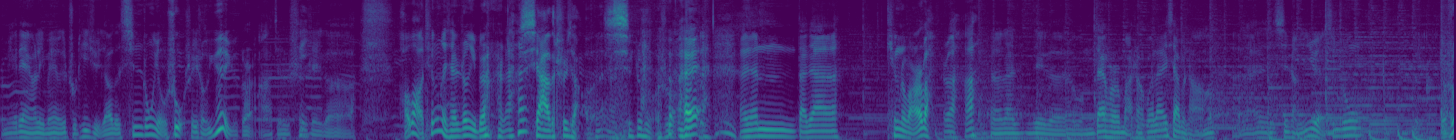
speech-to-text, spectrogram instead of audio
这么一个电影，里面有一个主题曲叫做《心中有数》，是一首粤语歌啊，就是这个好不好听的先扔一边儿来。瞎子吃饺子，心中有数。哎，先大家听着玩儿吧，是吧？啊，呃那这个我们待会儿马上回来下半场，呃来欣赏音乐，心中有数。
